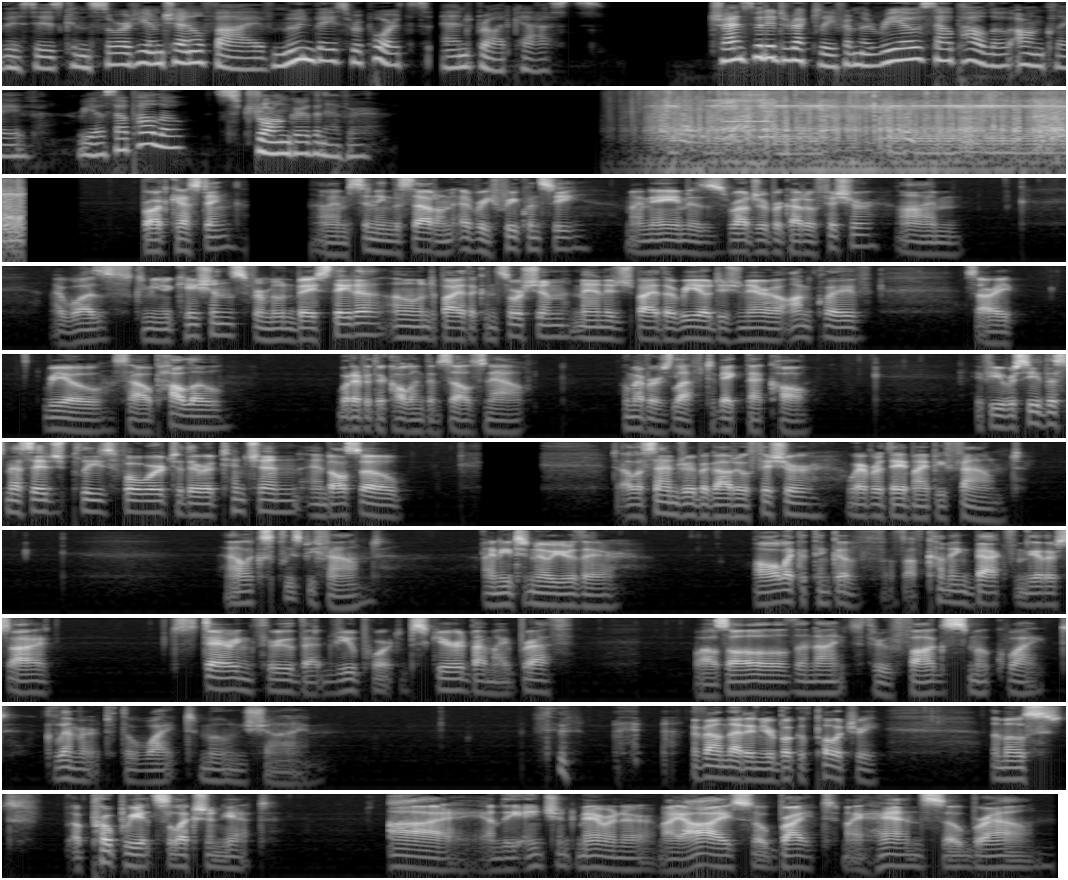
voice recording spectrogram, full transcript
This is Consortium Channel 5 Moonbase reports and broadcasts. Transmitted directly from the Rio Sao Paulo Enclave. Rio Sao Paulo, stronger than ever. Broadcasting. I'm sending this out on every frequency. My name is Roger Brigado Fisher. I'm I was communications for Moonbase Theta, owned by the consortium managed by the Rio de Janeiro Enclave. Sorry, Rio Sao Paulo, whatever they're calling themselves now. Whomever's left to make that call. If you receive this message, please forward to their attention and also to Alessandra Brigado Fisher, wherever they might be found. Alex, please be found. I need to know you're there. All I could think of, of, of coming back from the other side, staring through that viewport obscured by my breath, whiles all the night through fog smoke white glimmered the white moonshine. I found that in your book of poetry, the most appropriate selection yet. I am the ancient mariner, my eye so bright, my hands so brown.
